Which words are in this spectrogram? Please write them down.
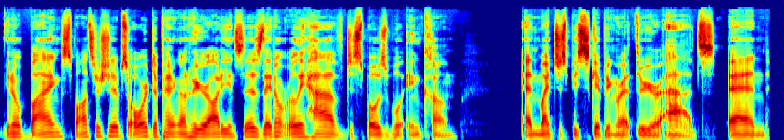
you know, buying sponsorships or depending on who your audience is, they don't really have disposable income and might just be skipping right through your ads. And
